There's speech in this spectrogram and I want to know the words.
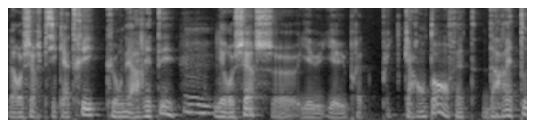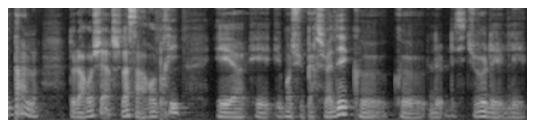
la recherche psychiatrique, qu'on ait arrêté. Mm. Les recherches, il y, a eu, y a eu près de plus de 40 ans, en fait, d'arrêt total de la recherche. Là, ça a repris. Et, et, moi, je suis persuadé que, que si tu veux, les, les,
